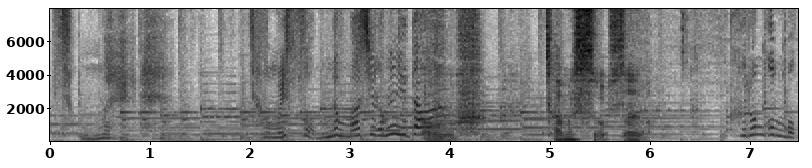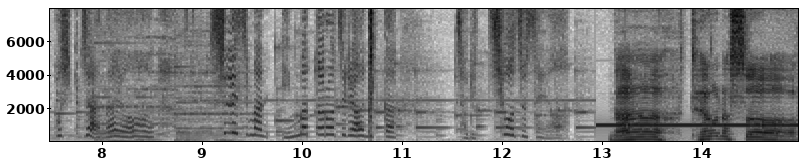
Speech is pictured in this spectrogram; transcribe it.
정말 참을 수 없는 맛이랍니다 어우 참을 수 없어요 그런 건 먹고 싶지 않아요. 실례지만 입맛 떨어지려 하니까 저리 치워주세요. 나 태어났어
